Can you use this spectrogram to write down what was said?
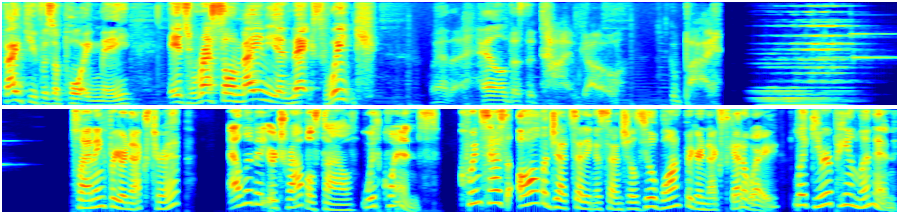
Thank you for supporting me. It's WrestleMania next week. Where the hell does the time go? Goodbye. Planning for your next trip? Elevate your travel style with Quince. Quince has all the jet setting essentials you'll want for your next getaway, like European linen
